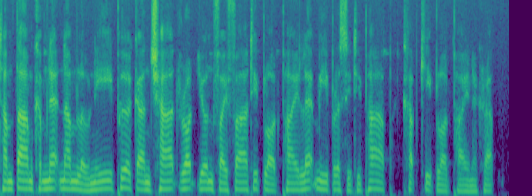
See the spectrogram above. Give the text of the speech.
ทำตามคำแนะนำเหล่านี้เพื่อการชาร์จรถยนต์ไฟฟ้าที่ปลอดภัยและมีประสิทธิภาพขับขี่ปลอดภัยนะครับ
